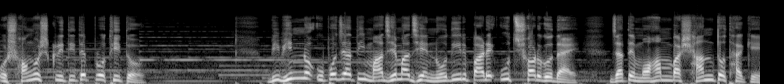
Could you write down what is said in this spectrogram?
ও সংস্কৃতিতে প্রথিত। বিভিন্ন উপজাতি মাঝে মাঝে নদীর পাড়ে উৎসর্গ দেয়, যাতে মহাম্বা শান্ত থাকে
